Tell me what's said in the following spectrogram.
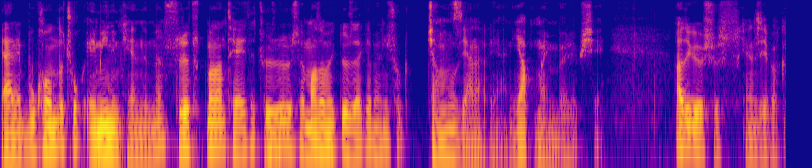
yani bu konuda çok eminim kendimden. Süre tutmadan TYT çözülürse matematikte özellikle bence çok canınız yanar yani. Yapmayın böyle bir şey. Hadi görüşürüz. Kendinize iyi bakın.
